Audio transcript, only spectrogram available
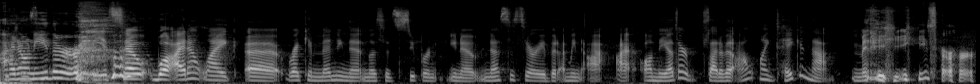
i don't either. it's so well i don't like uh recommending that unless it's super you know necessary but i mean I, I on the other side of it i don't like taking that many either.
